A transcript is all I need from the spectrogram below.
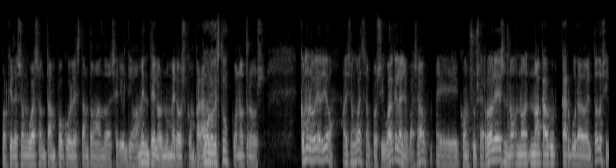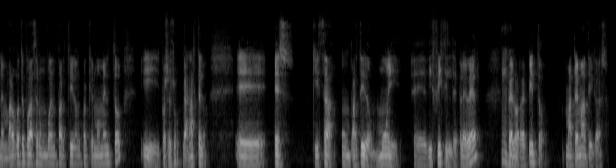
porque de Son Watson tampoco le están tomando en serio últimamente. Los números comparados ¿Cómo lo ves tú? con otros. ¿Cómo lo veo yo, a Deshaun Watson? Pues igual que el año pasado, eh, con sus errores, no, no, no ha carbu- carburado del todo, sin embargo te puede hacer un buen partido en cualquier momento y pues eso, ganártelo. Eh, es quizá un partido muy eh, difícil de prever, pero repito, matemáticas,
